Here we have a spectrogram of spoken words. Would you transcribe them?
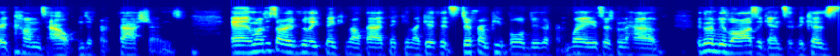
it comes out in different fashions. And once I started really thinking about that, thinking like if it's different people do different ways, there's going to have there's going to be laws against it because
